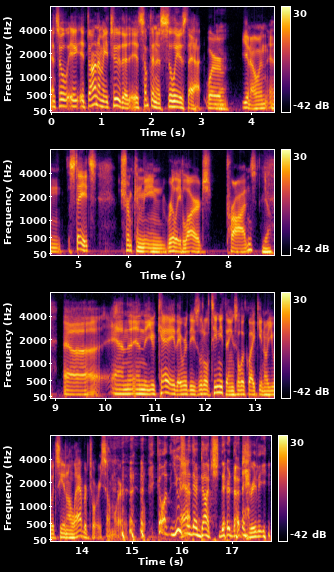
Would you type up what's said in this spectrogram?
and so it, it dawned on me, too, that it's something as silly as that, where, Yeah. you know, in, in the States, shrimp can mean really large prawns. Yeah. Uh, and in the UK, they were these little teeny things that look like, you know, you would see in a laboratory somewhere. Come on. Usually Yeah. they're Dutch. They're Dutch, really.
